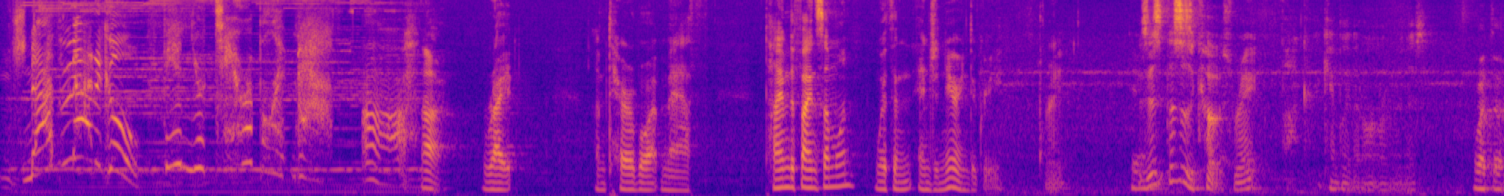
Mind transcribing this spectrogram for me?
Mathematical! Finn, you're terrible at math. Ah. Ah, right. I'm terrible at math. Time to find someone with an engineering degree. Right. Is this this is a coast, right? Fuck, I can't believe I don't remember this. What, the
